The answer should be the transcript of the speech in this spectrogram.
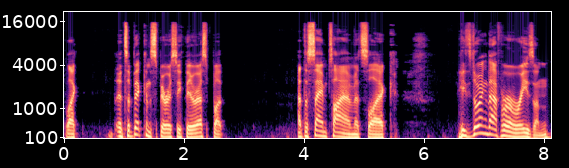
Like, it's a bit conspiracy theorist, but at the same time, it's like he's doing that for a reason.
